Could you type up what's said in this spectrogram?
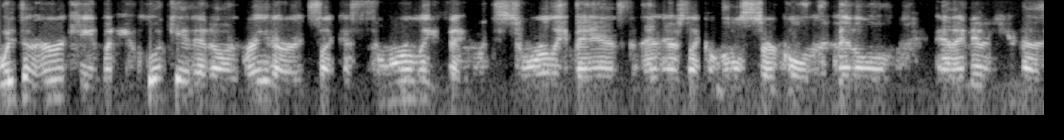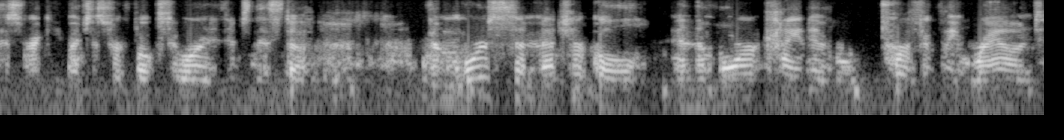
with the hurricane, when you look at it on radar, it's like a swirly thing with swirly bands, and then there's like a little circle in the middle. And I know you know this, Ricky, but just for folks who aren't into this stuff, the more symmetrical and the more kind of perfectly round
